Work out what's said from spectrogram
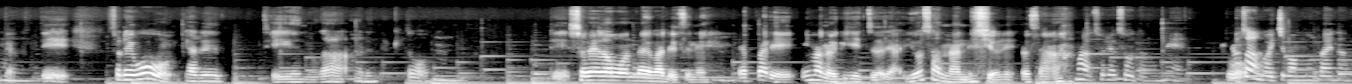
言いたくて、それをやるっていうのがあるんだけど、うん。で、それの問題はですね、うんやっぱり今の技術では予算なんですよね、予算。まあそりゃそうだろうね。予算が一番問題なの。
